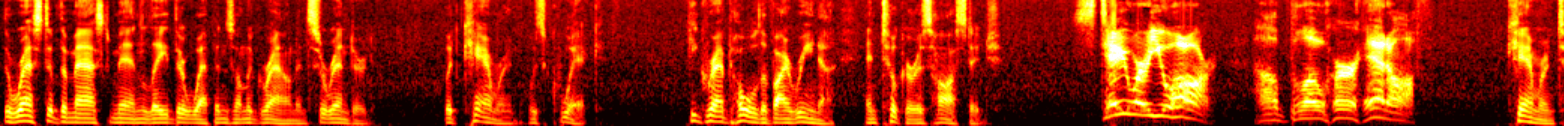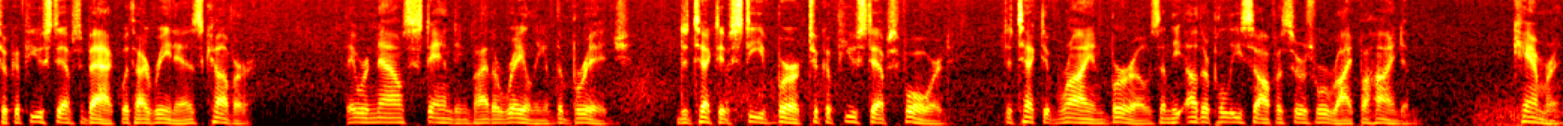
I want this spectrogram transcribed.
The rest of the masked men laid their weapons on the ground and surrendered. But Cameron was quick. He grabbed hold of Irina and took her as hostage. Stay where you are! I'll blow her head off! Cameron took a few steps back with Irina as cover. They were now standing by the railing of the bridge. Detective Steve Burke took a few steps forward. Detective Ryan Burrows and the other police officers were right behind him. Cameron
